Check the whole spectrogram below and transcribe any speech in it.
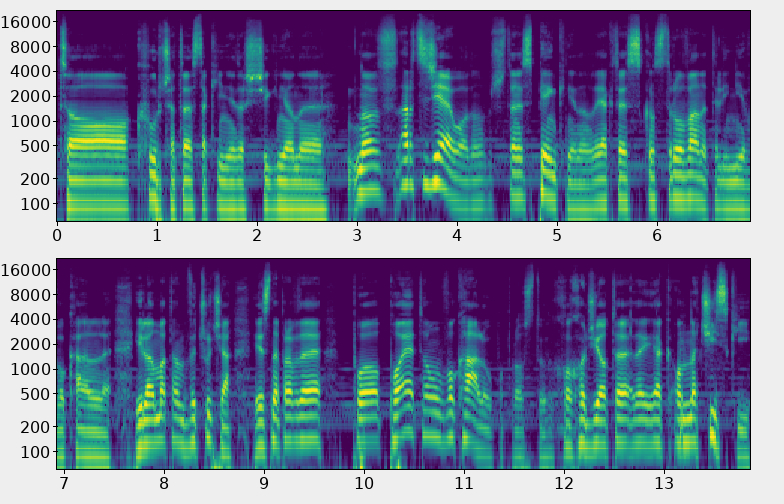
to kurczę, to jest taki niedościgniony, no arcydzieło, no to jest pięknie, no jak to jest skonstruowane te linie wokalne, ile on ma tam wyczucia, jest naprawdę po, poetą wokalu po prostu, Cho- chodzi o te, jak on naciski,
